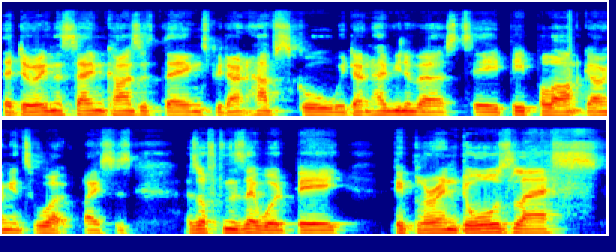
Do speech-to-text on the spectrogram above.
They're doing the same kinds of things. We don't have school. We don't have university. People aren't going into workplaces as often as they would be. People are indoors less.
